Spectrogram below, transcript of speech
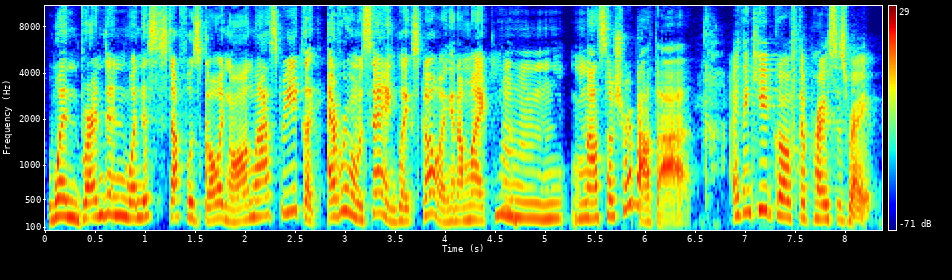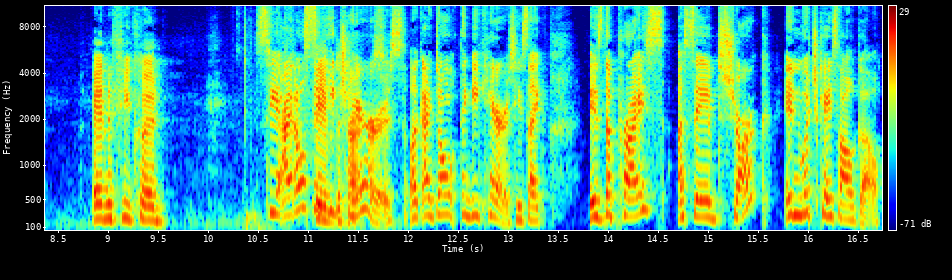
when Brendan, when this stuff was going on last week, like everyone was saying Blake's going, and I'm like, hmm, I'm not so sure about that. I think he'd go if the price is right, and if he could See, I don't think he the sharks. cares. Like, I don't think he cares. He's like, is the price a saved shark? In which case, I'll go.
